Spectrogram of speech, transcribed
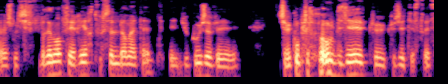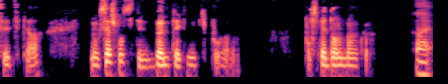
Heu, je me suis vraiment fait rire tout seul dans ma tête et du coup, j'avais j'avais complètement oublié que j'étais stressé et cetera. Donc ça, je pense que c'était une bonne technique pour, heu, pour se mettre dans le bain, quoi. Ouais.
